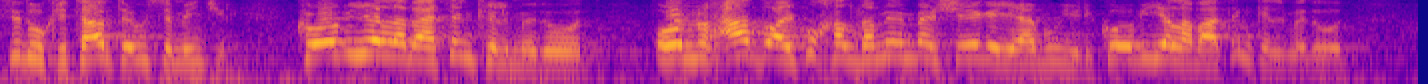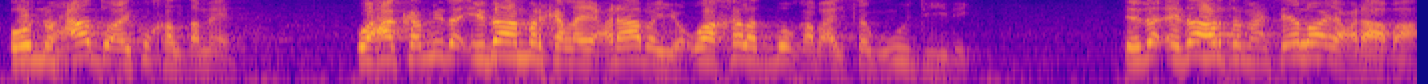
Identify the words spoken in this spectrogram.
siduu kitaabta u samayn jiray koob iyo labaatan kelmadood oo nuxaaddu ay ku khaldameen baan sheegayaa buu yidhi koob iyo labaatan kelmadood oo nuxaaddu ay ku khaldameen waxaa ka mid a idaa marka la icraabayo waa khalad buu qabaa isagu uu diidey ida idaa horta ma see loo icraabaa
